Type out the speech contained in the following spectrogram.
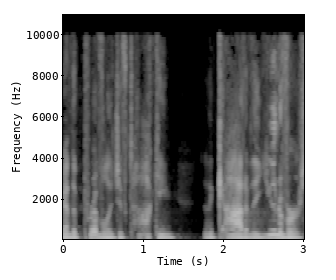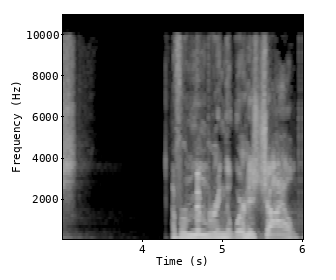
We have the privilege of talking to the God of the universe, of remembering that we're his child,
